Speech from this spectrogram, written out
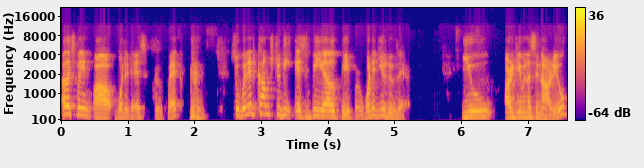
I'll explain uh, what it is real quick. so when it comes to the SBL paper, what did you do there? You are given a scenario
